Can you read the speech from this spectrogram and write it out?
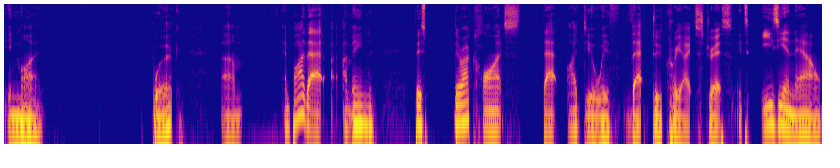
in my work. Um, and by that, I mean there's there are clients that I deal with that do create stress. It's easier now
